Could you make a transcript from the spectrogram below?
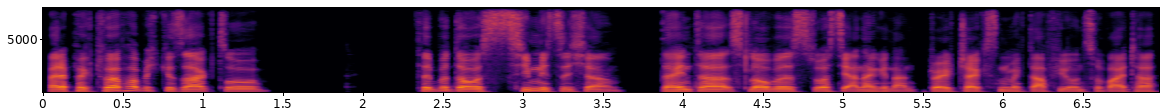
Bei der Pac-12 habe ich gesagt, so, Thibodeau ist ziemlich sicher. Dahinter Slovis, du hast die anderen genannt, Drake Jackson, McDuffie und so weiter.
